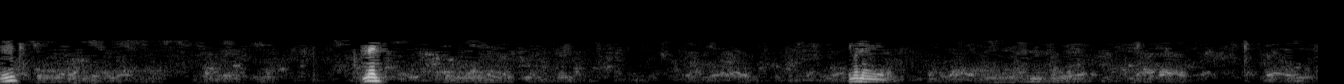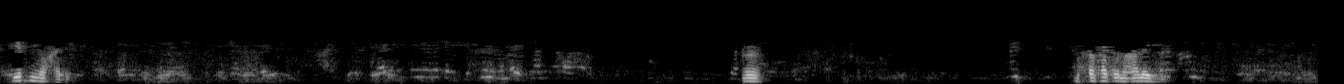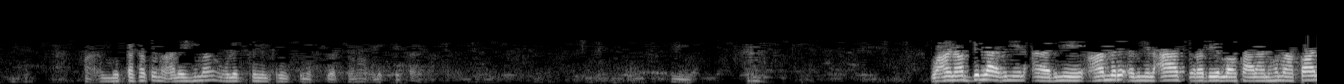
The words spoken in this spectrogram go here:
እም? ምን ምን የሚለው የትኛው ሐዲስ እ ሙተፈቁን አለይህ ሙተፈቁን አለይህማ ሁለቱን እንትኖች መስሏቸው ነው ሁለት ይባላል وعن عبد الله بن بن عمرو بن العاص رضي الله تعالى عنهما قال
